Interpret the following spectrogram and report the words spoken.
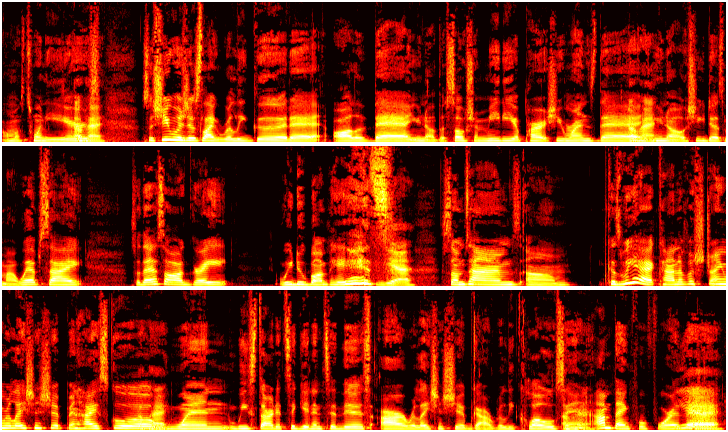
almost 20 years. Okay. So she was just like really good at all of that. You know, the social media part, she runs that. Okay. You know, she does my website. So that's all great. We do bump heads. Yeah. Sometimes, um, because we had kind of a strained relationship in high school. Okay. When we started to get into this, our relationship got really close, and I'm thankful for Yeah. that.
